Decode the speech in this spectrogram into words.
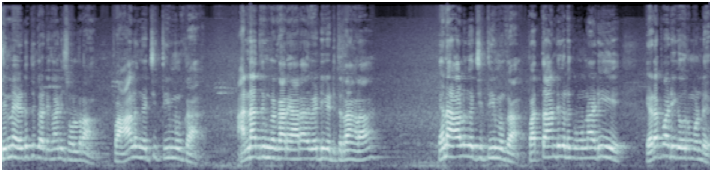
சின்ன எடுத்துக்காட்டுக்காண்டி சொல்கிறான் இப்போ ஆளுங்கட்சி திமுக. அண்ணா திமுககாரன் யாராவது வேட்டி கட்டி தர்றாங்களா? ஏன்னா ஆளுங்கட்சி திமுக. பத்தாண்டுகளுக்கு முன்னாடி எடப்பாடி கவர்மெண்ட்டு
